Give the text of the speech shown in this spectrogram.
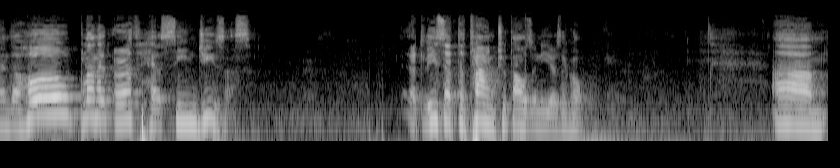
And the whole planet Earth has seen Jesus, at least at the time, 2,000 years ago. Um,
